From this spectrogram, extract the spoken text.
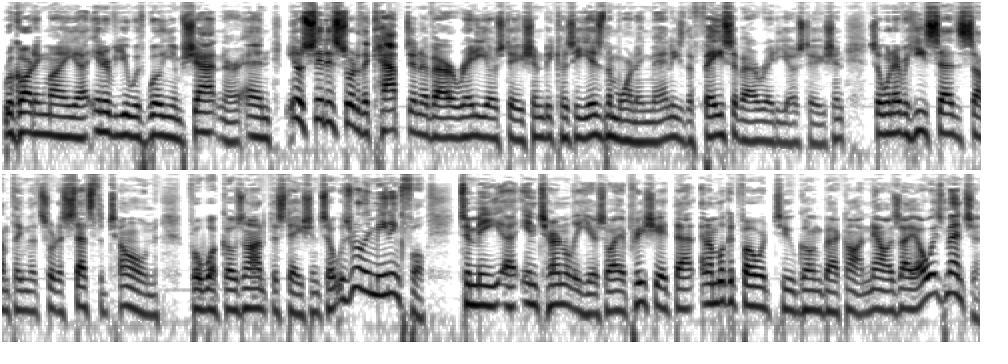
regarding my uh, interview with William Shatner. And, you know, Sid is sort of the captain of our radio station because he is the morning man. He's the face of our radio station. So whenever he says something that sort of sets the tone for what goes on at the station. So it was really meaningful to me uh, internally here. So I appreciate that. And I'm looking forward to going back on. Now, as I always mention,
